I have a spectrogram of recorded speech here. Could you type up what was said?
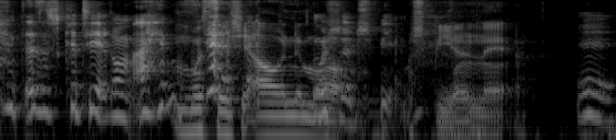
Das ist Kriterium 1. muss ich auch nicht mehr nicht spielen. spielen. Nee.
